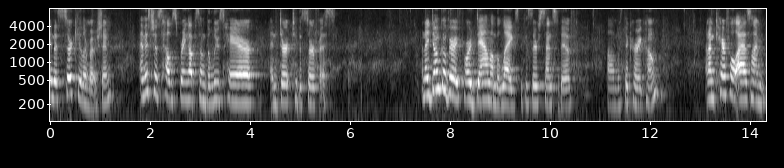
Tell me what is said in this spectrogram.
in a circular motion. And this just helps bring up some of the loose hair and dirt to the surface. And I don't go very far down on the legs because they're sensitive um, with the curry comb. And I'm careful as I'm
